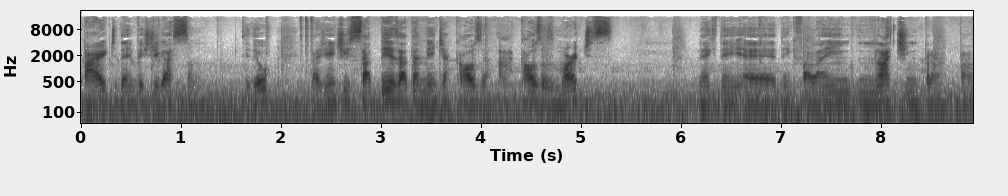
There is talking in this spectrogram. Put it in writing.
parte da investigação. entendeu? Pra gente saber exatamente a causa, a causas mortes, né? Que tem, é, tem que falar em, em latim pra, pra,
